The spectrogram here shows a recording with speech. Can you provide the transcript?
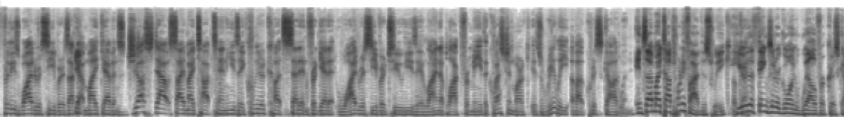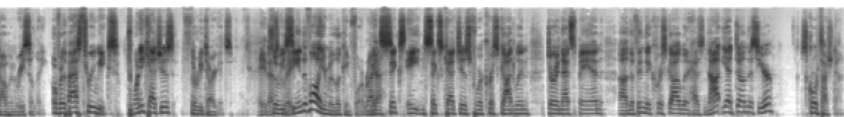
for these wide receivers, I've Yep. got Mike Evans just outside my top 10. He's a clear cut, set it and forget it. Wide receiver, two. He's a lineup lock for me. The question mark is really about Chris Godwin. Inside my top 25 this week, here are the things that are going well for Chris Godwin recently. Over the past three weeks, 20 catches, 30 targets. Hey, that's so he's great. seeing the volume we're looking for, right? Yeah. Six, eight, and six catches for Chris Godwin during that span. Uh, the thing that Chris Godwin has not yet done this year, score touchdown.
